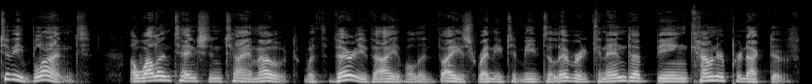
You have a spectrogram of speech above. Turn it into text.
To be blunt, a well intentioned timeout with very valuable advice ready to be delivered can end up being counterproductive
